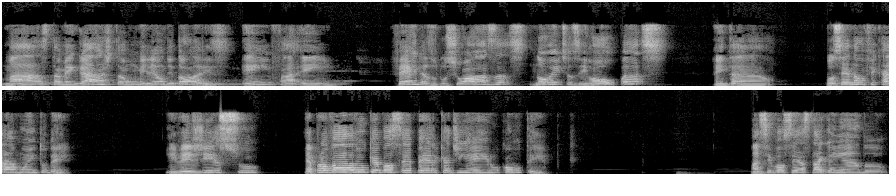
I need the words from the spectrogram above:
mas também gasta um milhão de dólares em, em férias luxuosas, noites e roupas, então você não ficará muito bem. Em vez disso, é provável que você perca dinheiro com o tempo. Mas se você está ganhando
